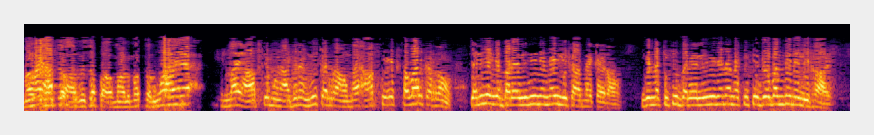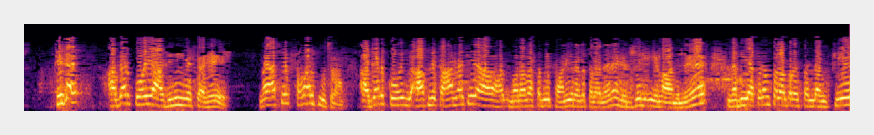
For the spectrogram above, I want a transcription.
मैं आपसे आगे से मालूम करूँगा। मैं मैं आपसे मुनाजरा नहीं कर रहा हूँ मैं आपसे एक सवाल कर रहा हूँ। चलिए ये बरेलवी ने नहीं लिखा मैं कह रहा हूँ। ये न किसी बरेलवी ने न किसी देवबंदी ने लिखा है। ठीक है? अगर कोई आदमी ये कहे मैं आपसे सवाल पूछ रहा हूँ। अगर कोई आपने कहा ना कि मौलाना सभी फानी रहमत ने हिब्बुल ईमान में नबी अकरम सल्लल्लाहु के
